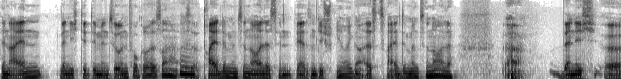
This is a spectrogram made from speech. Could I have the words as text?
hinein, wenn ich die Dimensionen vergrößere. Mhm. Also dreidimensionale sind wesentlich schwieriger als zweidimensionale. Äh, wenn ich äh,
